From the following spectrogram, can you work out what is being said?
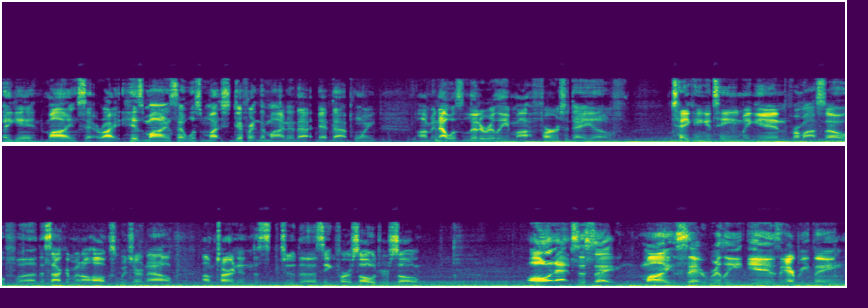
again, mindset, right? His mindset was much different than mine at that at that point. Um, and that was literally my first day of taking a team again for myself, uh, the Sacramento Hawks, which are now um, turned into to the Seek First Soldiers. So, all that to say, mindset really is everything.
